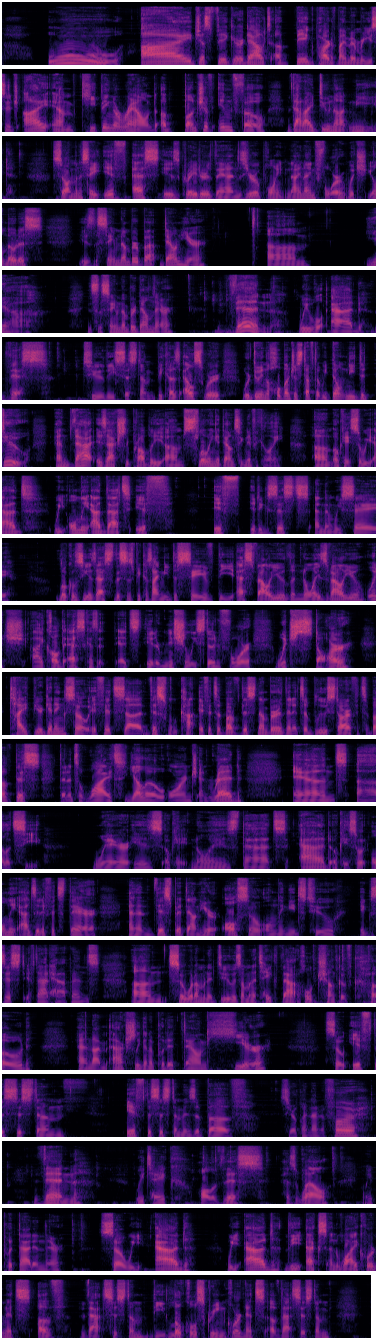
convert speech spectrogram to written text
ooh, I just figured out a big part of my memory usage. I am keeping around a bunch of info that I do not need. So I'm going to say if s is greater than 0.994, which you'll notice is the same number down here. Um, yeah, it's the same number down there. Then we will add this to the system because else we're we're doing a whole bunch of stuff that we don't need to do, and that is actually probably um, slowing it down significantly. Um, okay, so we add we only add that if if it exists, and then we say local z is s. This is because I need to save the s value, the noise value, which I called s because it it's it initially stood for which star type you're getting. So if it's uh, this if it's above this number, then it's a blue star. If it's above this, then it's a white, yellow, orange, and red. And uh, let's see, where is okay noise? That's add. Okay, so it only adds it if it's there. And then this bit down here also only needs to exist if that happens. Um, so what I'm going to do is I'm going to take that whole chunk of code and I'm actually going to put it down here so if the system if the system is above 0.94, then we take all of this as well and we put that in there. So we add we add the x and y coordinates of that system, the local screen coordinates of that system,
